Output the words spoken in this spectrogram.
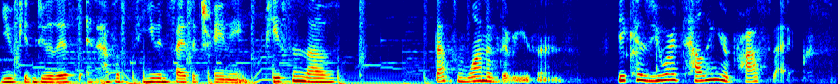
You can do this, and I will see you inside the training. Peace and love. That's one of the reasons because you are telling your prospects,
